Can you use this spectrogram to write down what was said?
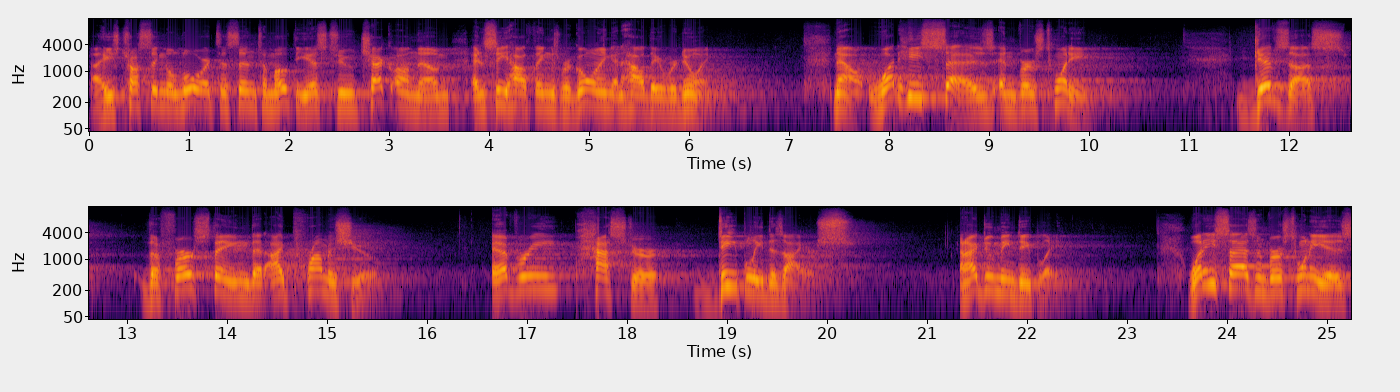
uh, he's trusting the Lord to send Timotheus to check on them and see how things were going and how they were doing. Now, what he says in verse 20 gives us the first thing that I promise you every pastor deeply desires. And I do mean deeply. What he says in verse 20 is,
